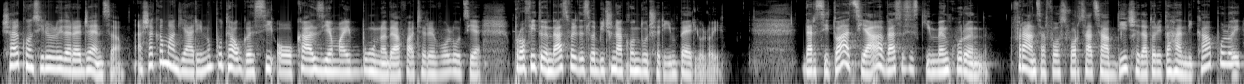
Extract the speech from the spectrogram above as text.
și al Consiliului de Regență, așa că maghiarii nu puteau găsi o ocazie mai bună de a face revoluție, profitând astfel de slăbiciunea conducerii Imperiului. Dar situația avea să se schimbe în curând. Franța a fost forțat să abdice datorită handicapului,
